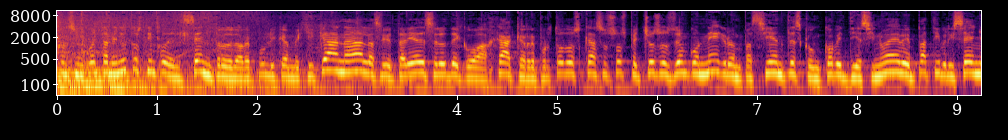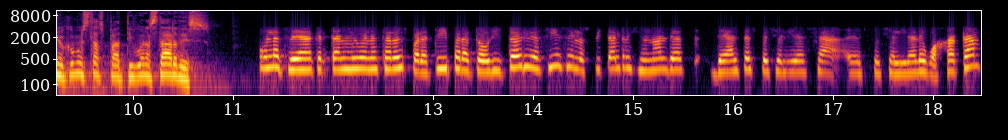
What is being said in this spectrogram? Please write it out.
con 50 minutos, tiempo del centro de la República Mexicana. La Secretaría de Salud de Oaxaca reportó dos casos sospechosos de hongo negro en pacientes con COVID-19. Pati Briseño, ¿cómo estás, Pati? Buenas tardes. Hola, Svea, ¿qué tal? Muy buenas tardes para ti y para tu auditorio. Así es, el Hospital Regional de, de Alta especialidad, especialidad de Oaxaca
